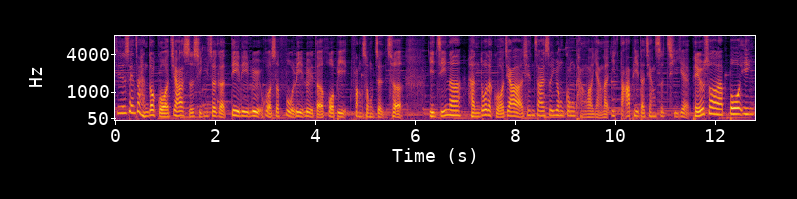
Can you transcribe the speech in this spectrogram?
其实现在很多国家实行这个低利率或者是负利率的货币放松政策，以及呢，很多的国家啊，现在是用公帑了养了一大批的僵尸企业，比如说呢，波音。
